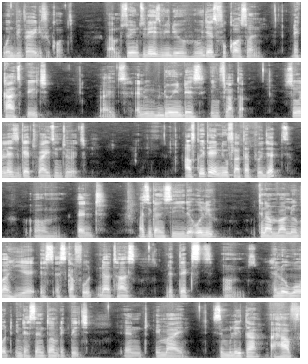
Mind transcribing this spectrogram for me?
won't be very difficult. Um, so in today's video, we'll just focus on the cart page, right? And we'll be doing this in Flutter. So let's get right into it. I've created a new Flutter project, um, and as you can see, the only thing I'm running over here is a scaffold that has the text um, hello world in the center of the page and in my simulator I have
